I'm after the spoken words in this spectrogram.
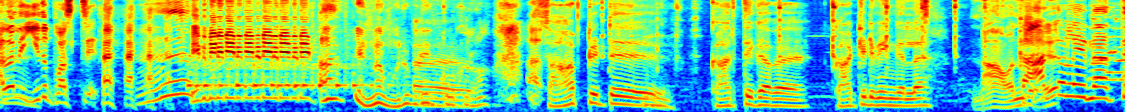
அதுல இது ஃபர்ஸ்ட் என்ன மறுபடியும் கொடுக்குறோம்? சாப்பிட்டுட்டு கார்த்திகாவை காட்டிடுவீங்கல்ல? நான் வந்து காட்டலை நாத்த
